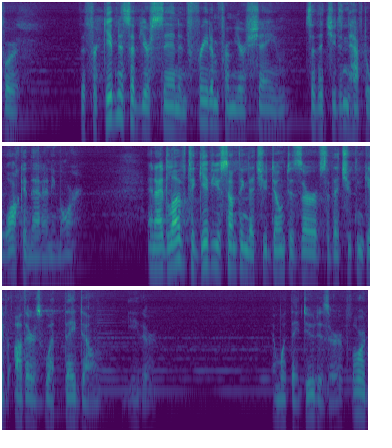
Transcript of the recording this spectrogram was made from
for the forgiveness of your sin and freedom from your shame so that you didn't have to walk in that anymore. And I'd love to give you something that you don't deserve so that you can give others what they don't either and what they do deserve. Lord,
